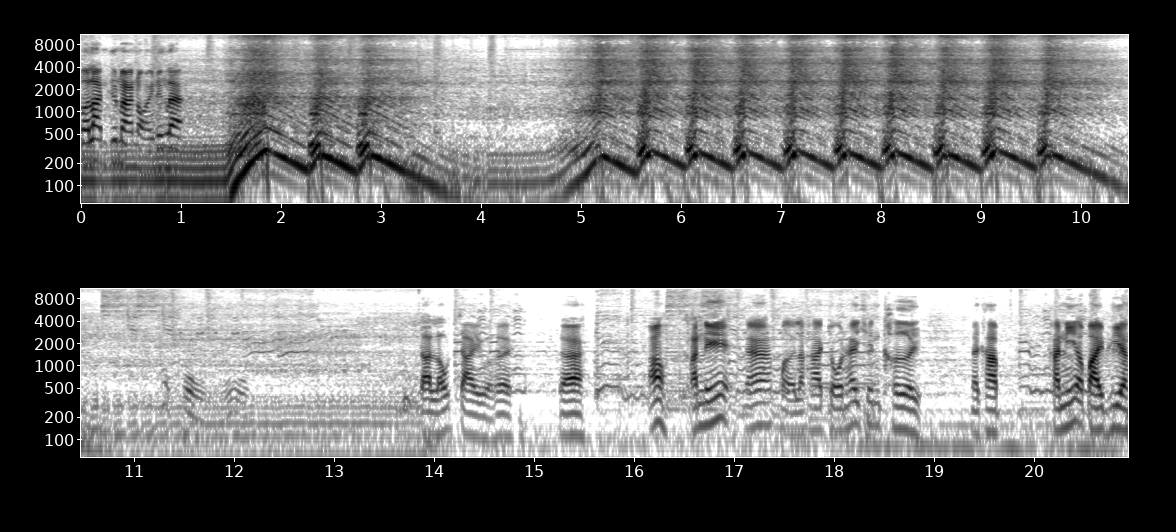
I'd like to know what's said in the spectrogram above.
ก็ลั่นขึ้นมาหน่อยนึงแหละ ดุดันเล้าใจว่ะเฮ้ยนะเอ้าคันนี้นะเปิดราคาโจรให้เช่นเคยนะครับ คันนี้เอาไปเพียง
